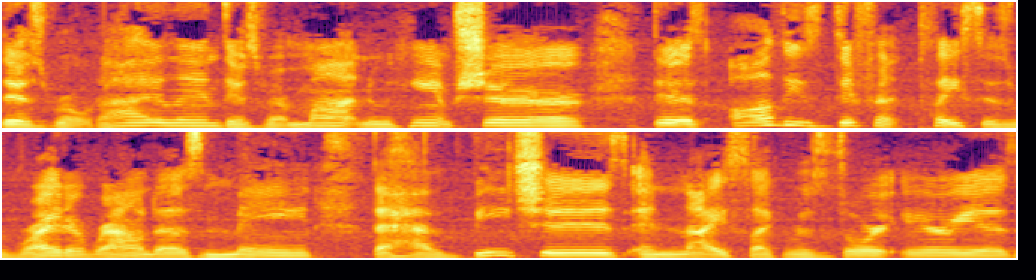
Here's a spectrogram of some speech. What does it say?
there's Rhode Island, there's Vermont, New Hampshire, there's all these different places right around us, Maine, that have beaches and nice like resort areas.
